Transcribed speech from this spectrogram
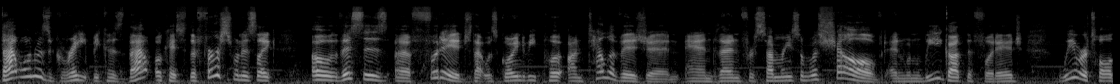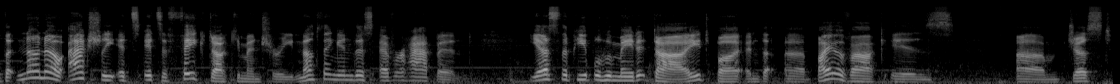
that one was great because that okay. So the first one is like, oh, this is uh, footage that was going to be put on television, and then for some reason was shelved. And when we got the footage, we were told that no, no, actually, it's it's a fake documentary. Nothing in this ever happened. Yes, the people who made it died, but and the uh, Biovac is um, just.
